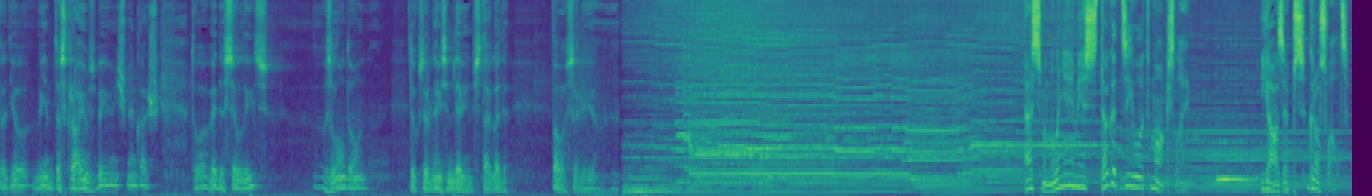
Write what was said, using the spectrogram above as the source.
tad viņam tas krājums bija. Viņš vienkārši to veda sev līdzi uz Londonu. 1919. gada pavasarī. Jā. Esmu noņēmies tagad dzīvot mākslā. Jāzeps Grosvalds.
